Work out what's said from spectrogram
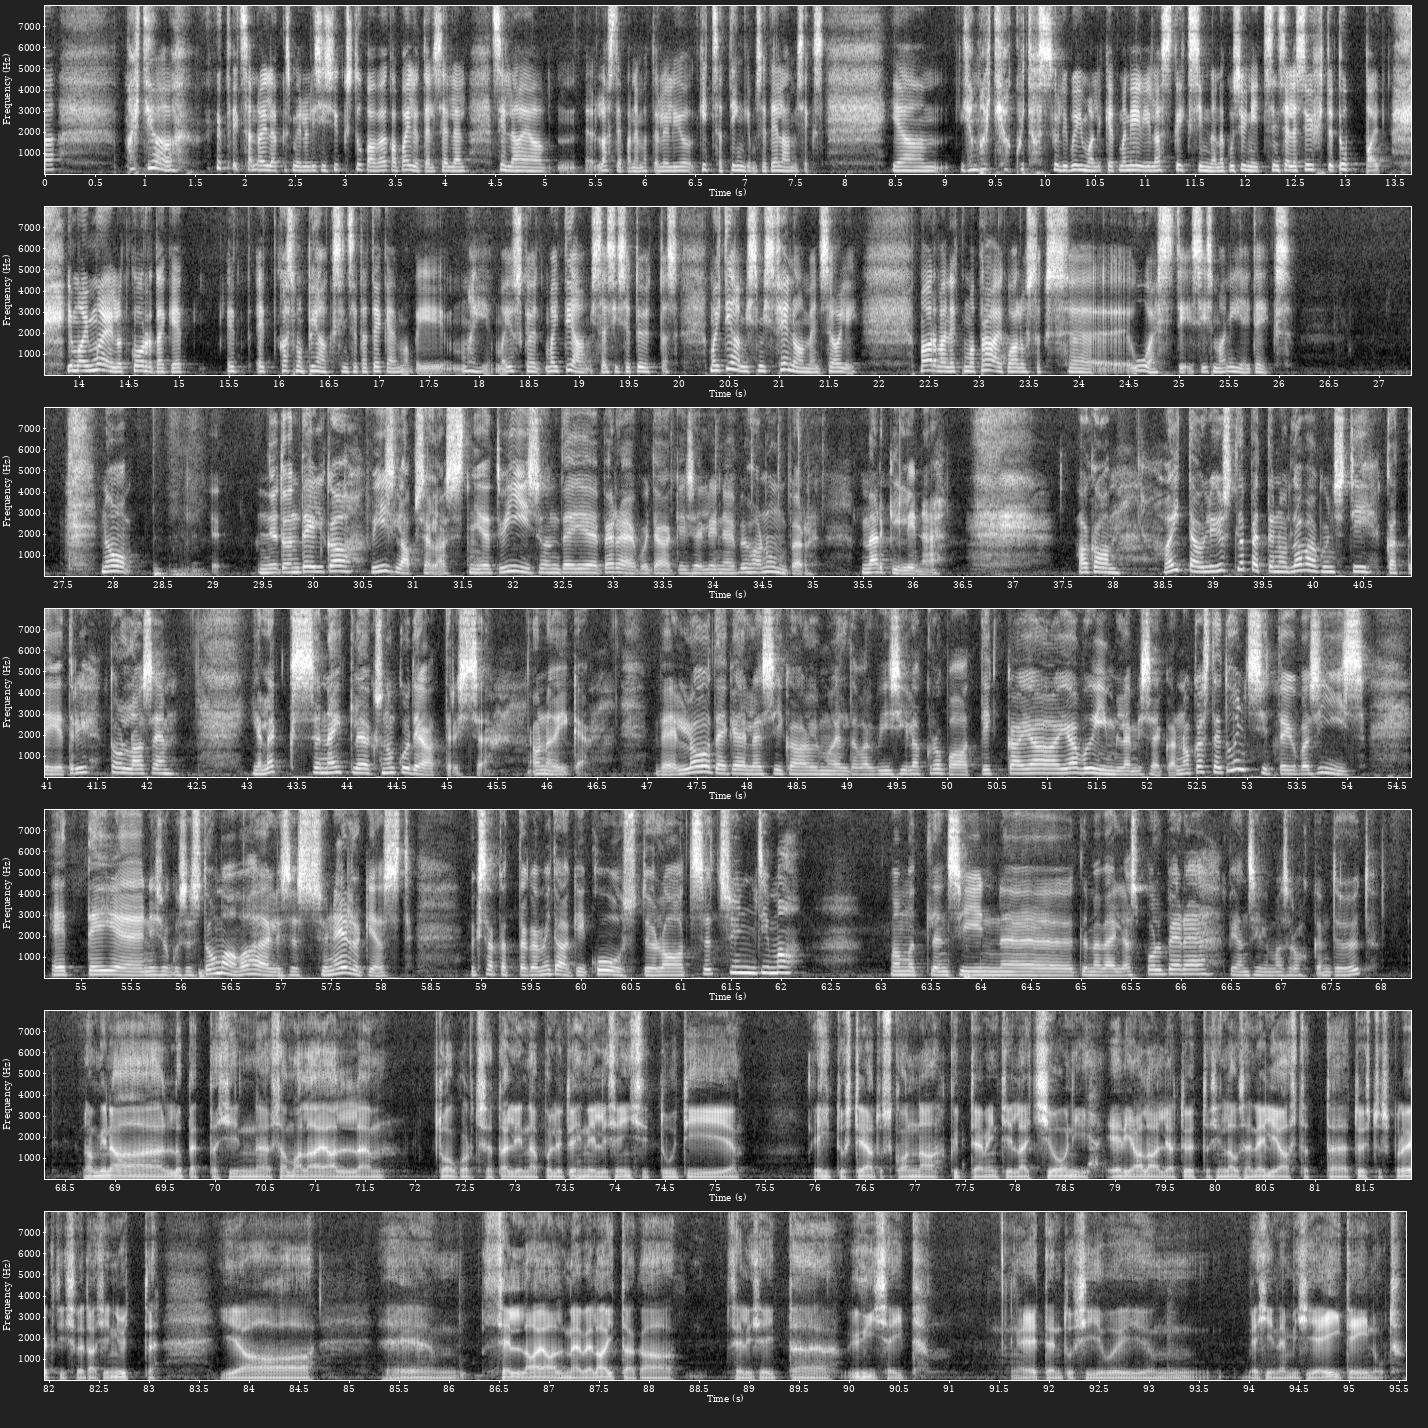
ma ei tea täitsa naljakas, meil oli siis üks tuba väga paljudel sellel, selle aja lastevanematel oli ju kitsad tingimused elamiseks. ja, ja ma ei tea, kuidas oli võimalik, et ma neli last kõik sinna nagu sünnitasin sellesse ühte tuppa, et. ja ma ei mõelnud kordagi, et et, et kas ma peaksin seda tegema või ma ei, ma ei oska öelda, ma ei tea, mis asi see töötas. ma ei tea, mis, mis fenomen see oli. ma arvan, et kui ma praegu alustaks äh, uuesti, siis ma nii ei teeks. no nüüd on teil ka viis lapselast, nii et viis on teie pere kuidagi selline püha number, märgiline. aga Aita oli just lõpetanud lavakunsti kateedri tollase ja läks näitlejaks Nuku teatrisse, on õige. Vello tegeles igal mõeldaval viisil akrobaatika ja, ja võimlemisega. no kas te tundsite juba siis, et teie niisugusest omavahelisest sünergiast võiks hakata ka midagi koostöölaadset sündima. ma mõtlen siin ütleme väljaspool pere, pean silmas rohkem tööd. no mina lõpetasin samal ajal ähm, tookordse Tallinna Polütehnilise Instituudi ehitusteaduskonna kütte ja ventilatsiooni erialal ja töötasin lausa neli aastat äh, tööstusprojektis, vedasin jutte ja ehm, sel ajal me veel Aitaga selliseid äh, ühiseid etendusi või mm, esinemisi ei teinud.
